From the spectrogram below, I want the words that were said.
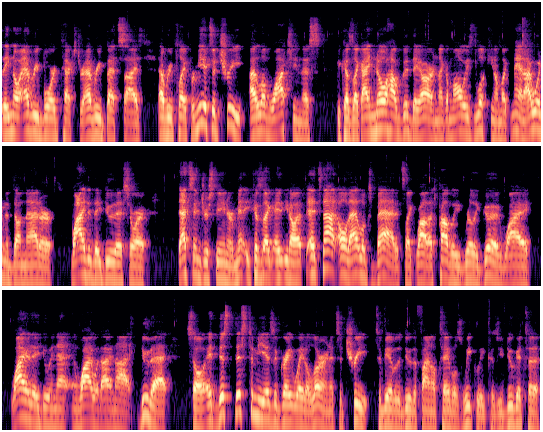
they know every board texture, every bet size, every play. For me, it's a treat. I love watching this because like I know how good they are, and like I'm always looking. I'm like, man, I wouldn't have done that, or why did they do this, or that's interesting, or because like you know, it's not oh that looks bad. It's like wow, that's probably really good. Why why are they doing that and why would i not do that so it, this this to me is a great way to learn it's a treat to be able to do the final tables weekly because you do get to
